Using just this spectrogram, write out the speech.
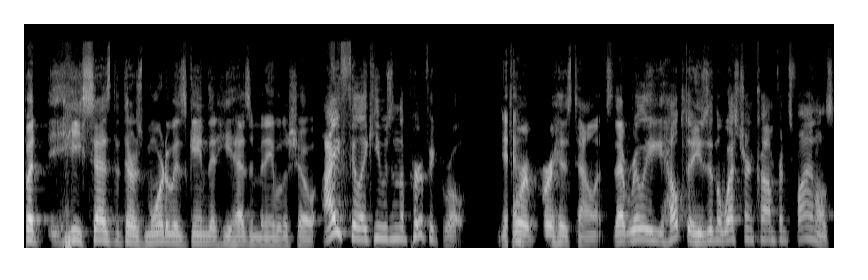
but he says that there's more to his game that he hasn't been able to show. I feel like he was in the perfect role yeah. for for his talents. That really helped him. He's in the Western Conference Finals.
